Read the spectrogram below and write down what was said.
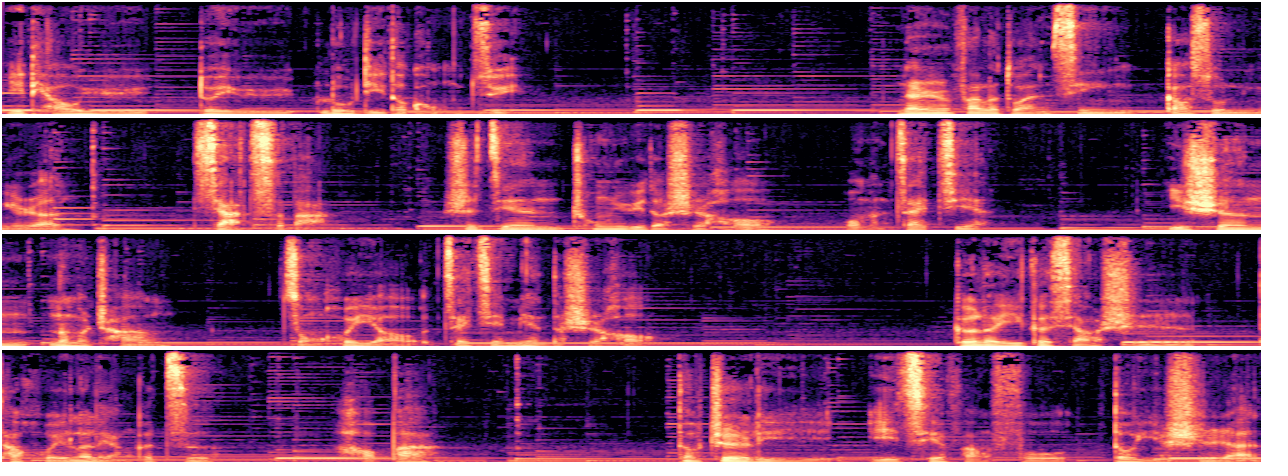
一条鱼对于陆地的恐惧。男人发了短信告诉女人：“下次吧，时间充裕的时候我们再见。一生那么长，总会有再见面的时候。”隔了一个小时，他回了两个字：“好吧。”到这里，一切仿佛都已释然。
